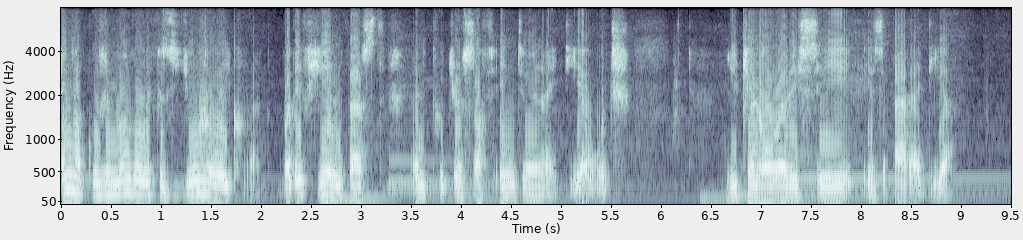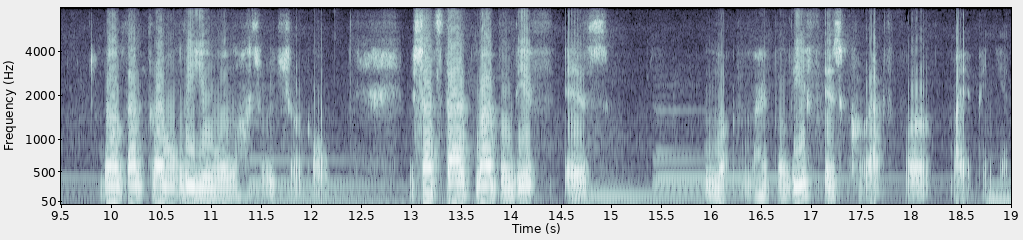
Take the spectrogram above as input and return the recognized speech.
In conclusion, my belief is usually correct, but if you invest and put yourself into an idea which you can already see is a bad idea, well then probably you will not reach your goal. Besides that, my belief is my belief is correct for my opinion.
